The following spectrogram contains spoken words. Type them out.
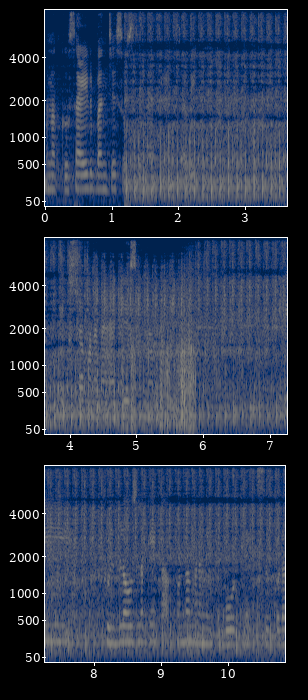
మనకు సైడ్ బంచెస్ వస్తున్నాయి ఫ్రెండ్స్ అవి ఎక్స్ట్రా మనం యాడ్ చేసుకున్నాం ఫుల్ బ్లౌజ్లకే కాకుండా మనం ఇంకా బోట్ నెక్స్ కూడా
